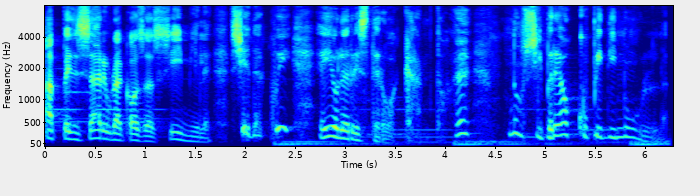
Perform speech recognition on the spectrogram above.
a pensare una cosa simile. Sieda qui e io le resterò accanto. Eh? Non si preoccupi di nulla.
